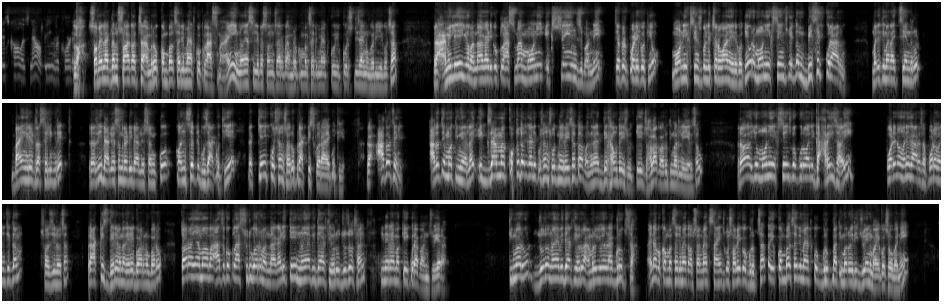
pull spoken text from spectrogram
ल सबैलाई एकदम स्वागत छ हाम्रो कम्पलसरी म्याथको क्लासमा है। नयाँ सिलेबस अनुसारको हाम्रो कम्पलसरी म्याथको यो कोर्स डिजाइन गरिएको छ। र हामीले योभन्दा अगाडिको क्लासमा मनी एक्सचेन्ज भन्ने च्याप्टर पढेको थियौँ। मनी एक्सचेन्जको लेक्चर वान हेरेको थियौँ र मनी एक्सचेन्जको एकदम बेसिक कुराहरू। मैले तिमीहरूलाई चेन रुल बाइङ रेट र सेलिङ रेट र रिभ्यालुएसन र डिभ्यालुएसनको कन्सेप्ट बुझाएको थिएँ र केही क्वेसन्सहरू प्र्याक्टिस गराएको थिएँ। र आज चाहिँ आज चाहिँ म तिमीहरूलाई एक्जाममा कस्तो तरिकाले क्वेसन सोध्ने रहेछ त भनेर देखाउँदैछु केही झलकहरू तिमीहरूले हेर्छौ। र यो मनी एक्सचेन्जको कुरो अलिक गाह्रै छ है। पढेनौ भने गाह्रो छ। पढ्यो भने चाहिँ एकदम सजिलो छ। प्र्याक्टिस धेरैभन्दा धेरै गर्नु पर्यो। तर यहाँ म अब आजको क्लास सुरु गर्नुभन्दा अगाडि केही नयाँ विद्यार्थीहरू जो जो छन् तिनीहरूलाई म केही कुरा भन्छु। हेर। तिमीहरू जो जो नयाँ विद्यार्थीहरू हाम्रो यो एउटा ग्रुप छ। होइन अब कम्पलसरी म्याथ अप्सन म्याथ साइन्सको सबैको ग्रुप छ। त यो कम्पलसरी म्याथको ग्रुपमा तिमीहरू यदि जोइन भएको छौ भने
